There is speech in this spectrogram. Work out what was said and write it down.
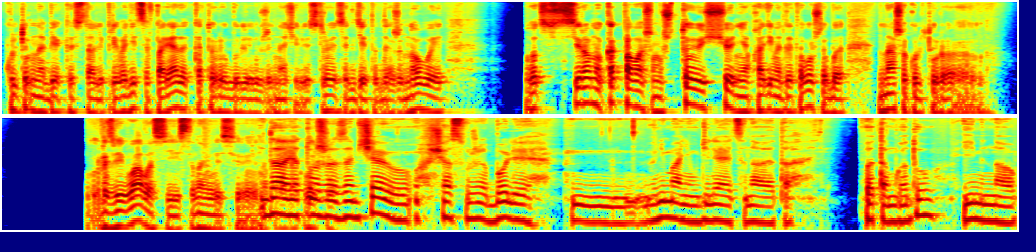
культурные объекты стали приводиться в порядок, которые были уже начали строиться, где-то даже новые. Вот все равно, как по-вашему, что еще необходимо для того, чтобы наша культура развивалась и становилась э, Да, я лучше? тоже замечаю, сейчас уже более внимание уделяется на это в этом году именно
